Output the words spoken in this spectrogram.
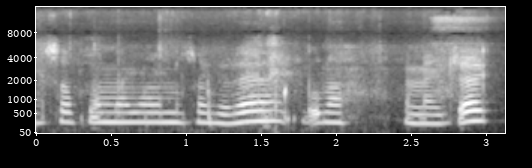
hesaplamalarımıza göre bunu hemencek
